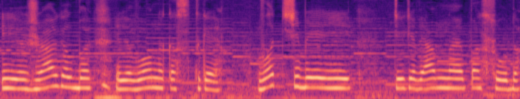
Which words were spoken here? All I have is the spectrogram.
и жарил бы его на костре. Вот тебе и деревянная посуда.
